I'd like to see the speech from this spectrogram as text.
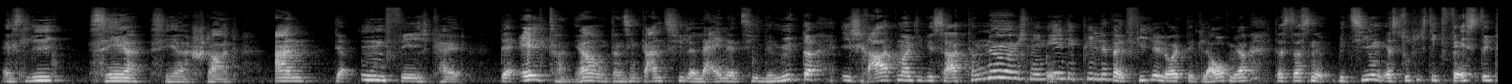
es liegt sehr, sehr stark an der Unfähigkeit der Eltern, ja, und dann sind ganz viele alleinerziehende Mütter. Ich rate mal, die gesagt haben, nö, ich nehme eh die Pille, weil viele Leute glauben, ja, dass das eine Beziehung erst so richtig festigt,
